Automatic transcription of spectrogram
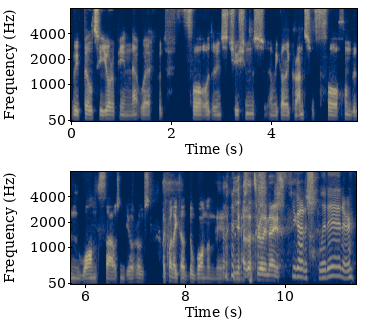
We built a European network with four other institutions, and we got a grant of four hundred and one thousand euros. I quite like the, the one on the. yeah, that's really nice. You got to split it, or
